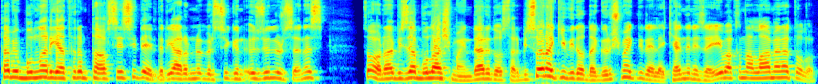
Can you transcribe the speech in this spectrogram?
Tabi bunlar yatırım tavsiyesi değildir. Yarın öbürsü gün üzülürseniz sonra bize bulaşmayın değerli dostlar. Bir sonraki videoda görüşmek dileğiyle. Kendinize iyi bakın. Allah'a emanet olun.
